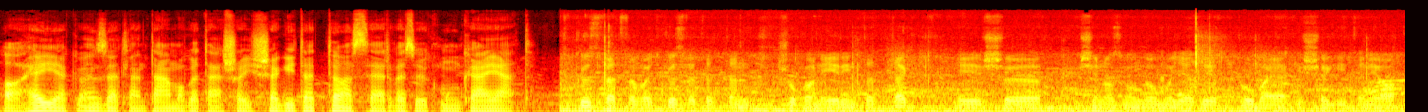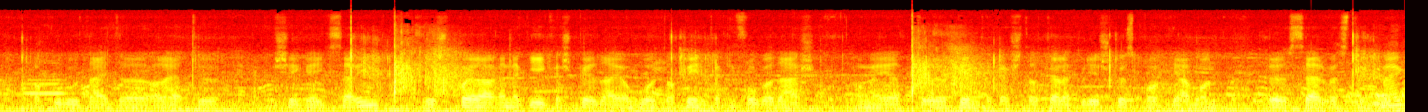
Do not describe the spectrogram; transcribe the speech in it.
a helyiek önzetlen támogatása is segítette a szervezők munkáját. Közvetve vagy közvetetten sokan érintettek, és, és én azt gondolom, hogy ezért próbálják is segíteni a, a kurultájt a lehetőségeik szerint, és például ennek ékes példája volt a pénteki fogadás, amelyet péntek este a település közparkjában szerveztünk meg,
